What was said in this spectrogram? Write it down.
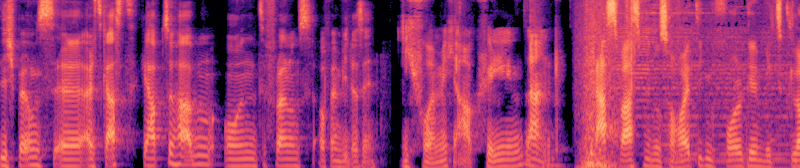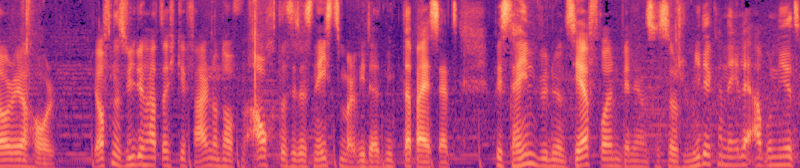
dich bei uns äh, als Gast gehabt zu haben und freuen uns auf ein Wiedersehen. Ich freue mich auch. Vielen lieben Dank. Das war's mit unserer heutigen Folge mit Gloria Hall. Wir hoffen, das Video hat euch gefallen und hoffen auch, dass ihr das nächste Mal wieder mit dabei seid. Bis dahin würden wir uns sehr freuen, wenn ihr unsere Social Media Kanäle abonniert,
